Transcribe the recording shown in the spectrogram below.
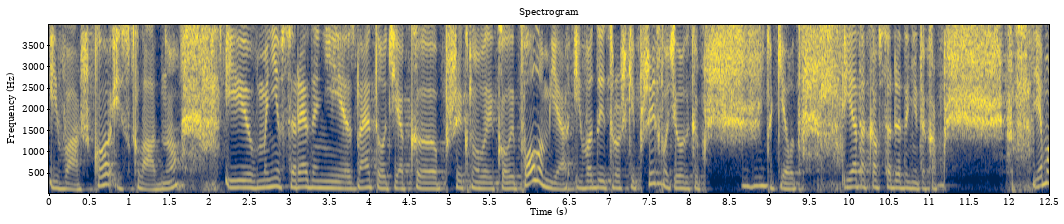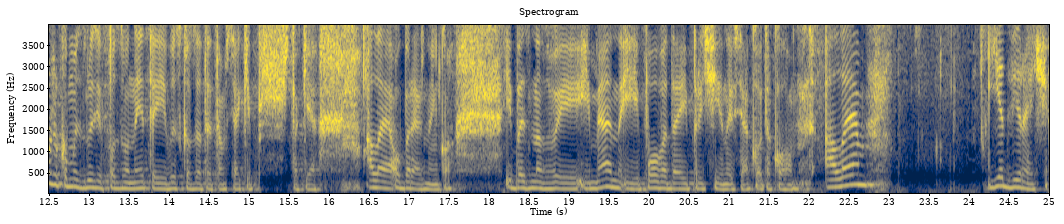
і важко, і складно. І в мені всередині знаєте, от як е, пшикнули, коли полум'я, і води трошки пшикнуть, і воно таке пш, таке от. І я така всередині така пш. Я можу комусь з друзів позвонити і висказати там всякі пш таке, але обережненько. І без назви імен, і повода, і причини, всякого такого. Але є дві речі.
